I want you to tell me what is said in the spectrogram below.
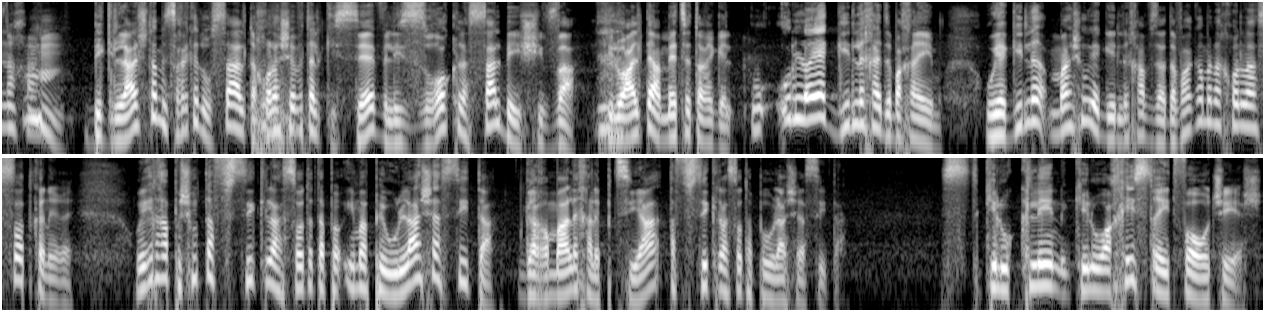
נכון. "Hmm, בגלל שאתה משחק כדורסל, אתה יכול לשבת על כיסא ולזרוק לסל בישיבה. כאילו, אל תאמץ את הרגל. הוא, הוא לא יגיד לך את זה בחיים. הוא יגיד לך, מה שהוא יגיד לך, וזה הדבר גם הנכון לעשות כנראה. הוא יגיד לך, פשוט תפסיק לעשות את הפעולה, אם הפעולה שעשית גרמה לך לפציעה, תפסיק לעשות את הפעולה שעשית. כאילו clean, כאילו הכי straightforward שיש.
